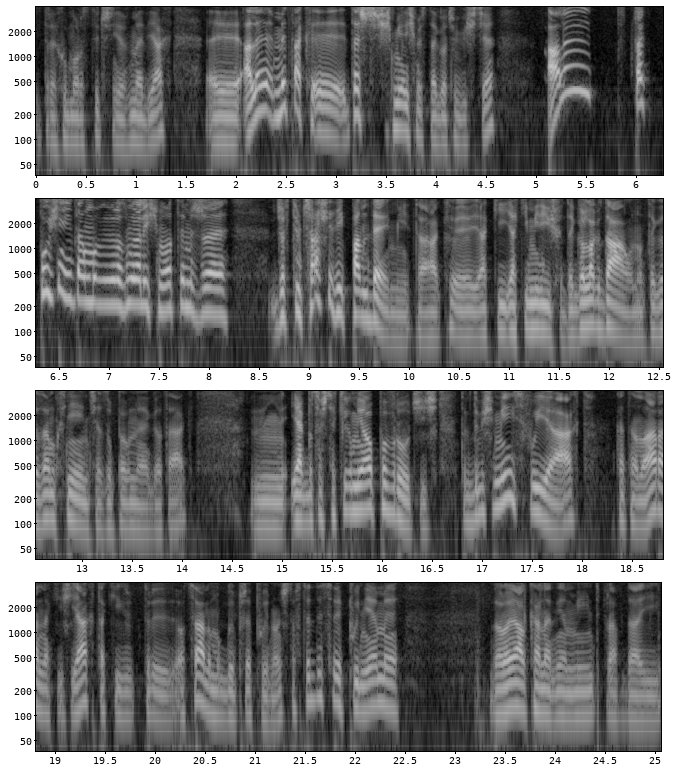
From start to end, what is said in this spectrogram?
i trochę humorystycznie w mediach. E, Ale my tak e, też się śmieliśmy z tego oczywiście, ale tak później tam rozmawialiśmy o tym, że, że w tym czasie tej pandemii, tak, e, jaki, jaki mieliśmy, tego lockdownu, tego zamknięcia zupełnego, tak, mm, jakby coś takiego miało powrócić, to gdybyśmy mieli swój jacht, katamaran, jakiś jacht taki, który ocean mógłby przepłynąć, to wtedy sobie płyniemy do Royal Canadian Mint, prawda, i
